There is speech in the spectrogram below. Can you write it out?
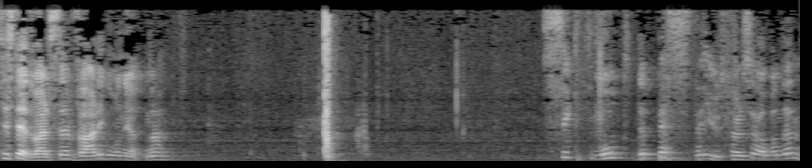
Tilstedeværelse. Vær de gode nyhetene? Sikt mot det beste i utførelse av jobben din.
